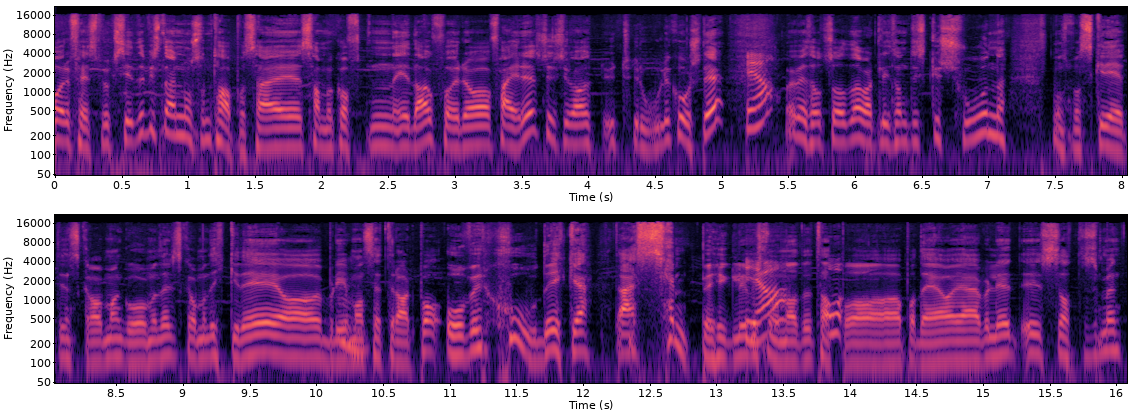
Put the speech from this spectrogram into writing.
våre Facebook-sider hvis det er noen som tar på seg samme koften i dag for å feire. Syns vi var utrolig koselig. Ja. Og jeg vet også det har vært litt sånn diskusjon. Noen som har skrevet inn skal man gå med det, eller skal man ikke det, og blir man sett rart på? Overhodet ikke! Det er kjempehyggelig hvis Ja, noen hadde tatt og- på, på det. Og jeg ville eh, satt det som en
